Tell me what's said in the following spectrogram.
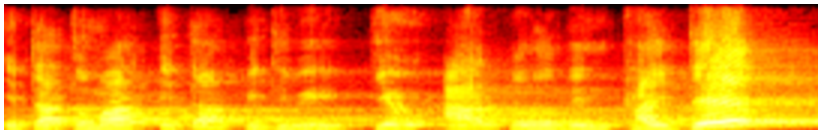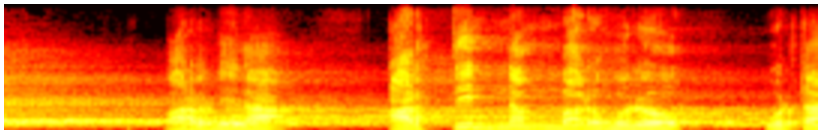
এটা তোমার, এটা পৃথিবীর কেউ আর কোনোদিন খাইতে পারবে না। আর তিন নাম্বার হলো, ওটা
